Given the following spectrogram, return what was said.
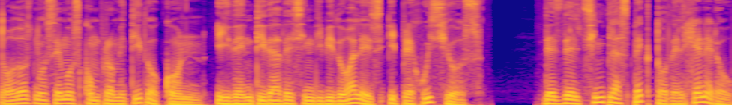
todos nos hemos comprometido con identidades individuales y prejuicios desde el simple aspecto del género,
